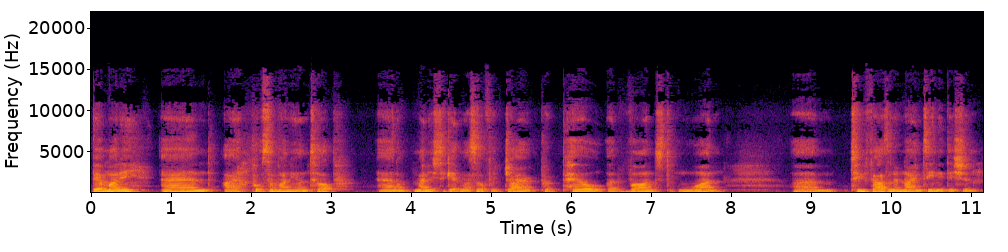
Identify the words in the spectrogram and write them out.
bit of money and I put some money on top and I managed to get myself a Giant Propel Advanced 1 um, 2019 edition.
